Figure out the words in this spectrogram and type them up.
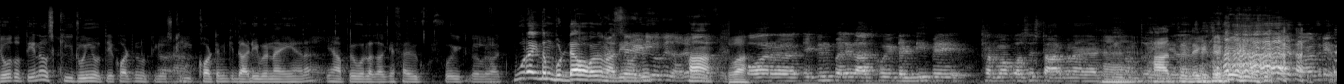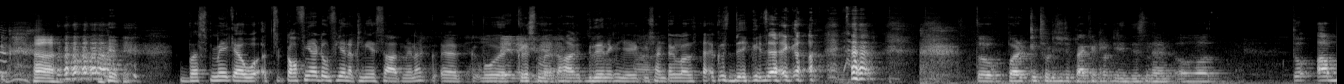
जोत होती है ना उसकी रुई होती है कॉटन होती है उसकी कॉटन की दाढ़ी बनाई है ना यहाँ पे वो लगा के फेविक्विक लगा के। पूरा एकदम बुड्ढा हुआ बना दिया मुझे। हाँ? और एक दिन पहले रात को एक डंडी पे थर्माकोल से स्टार बनाया हम तो हाथ में लेके हो? बस में क्या हुआ टॉफियाँ टॉफियाँ रख ली हैं साथ में ना वो क्रिसमस हाँ देने के लिए कि सेंटा क्लॉज है कुछ दे के जाएगा। तो पर्क की छोटी छोटी पैकेट रख ली दिस नेट और तो अब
